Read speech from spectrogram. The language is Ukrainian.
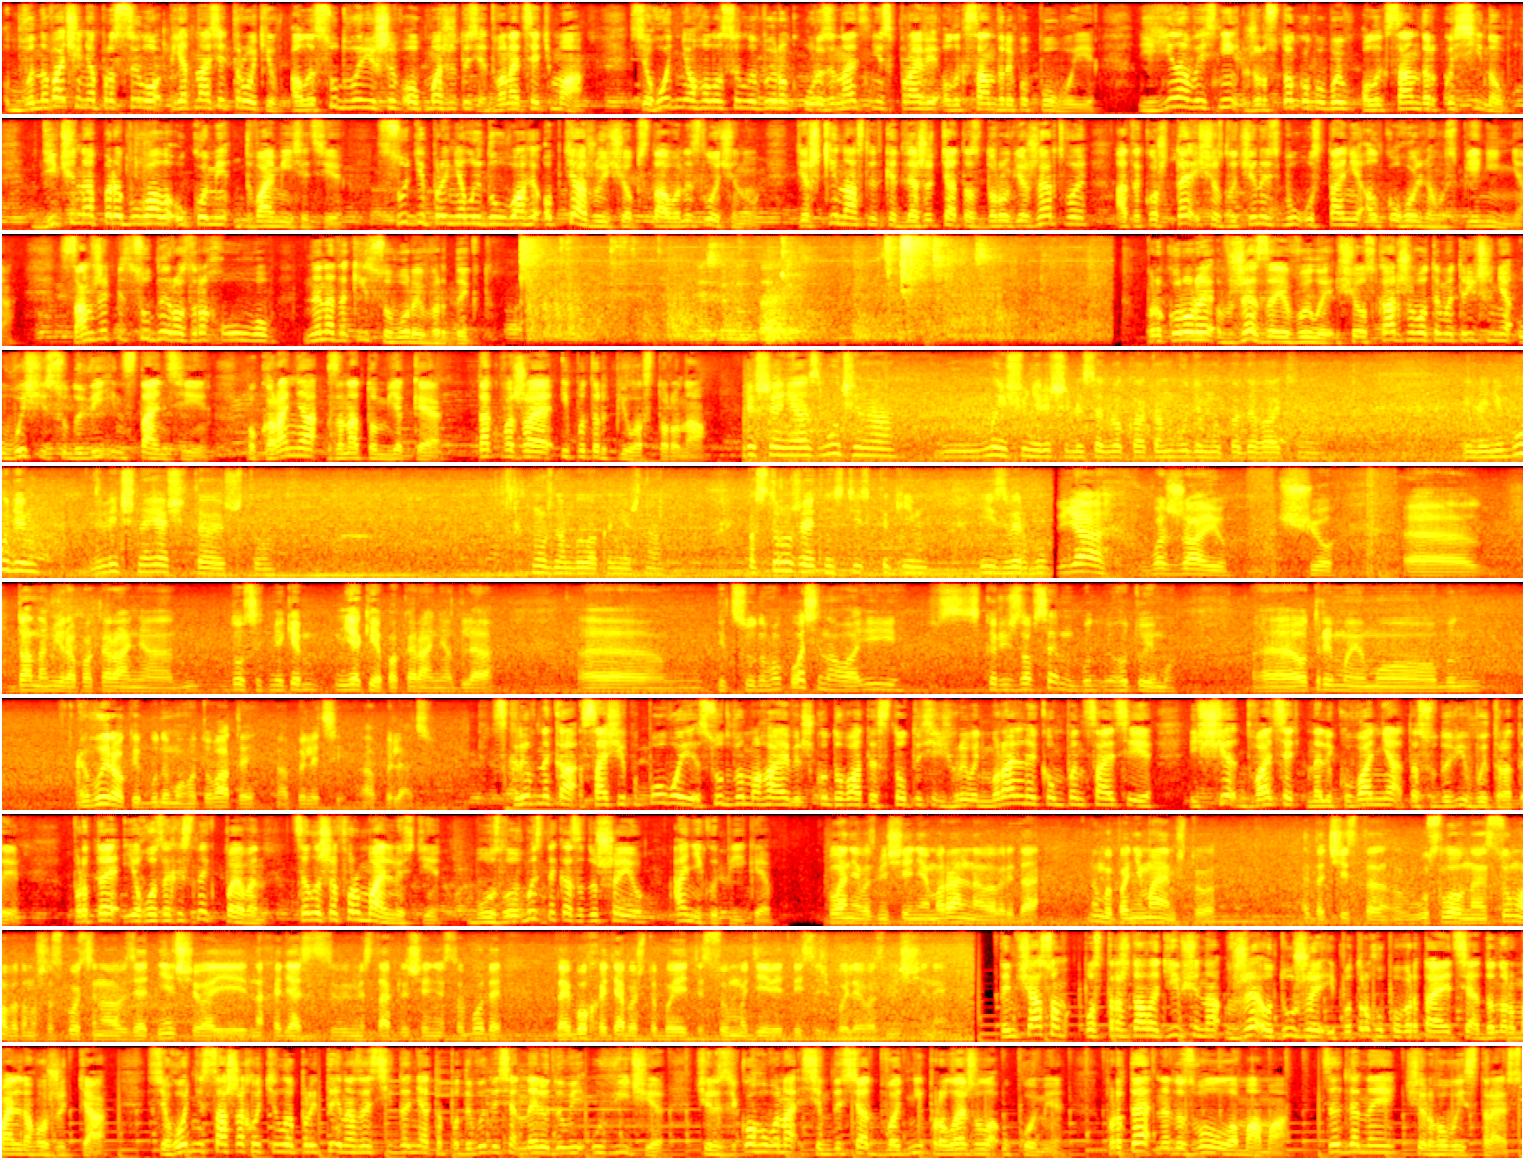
Обвинувачення просило 15 років, але суд вирішив обмежитись 12. Сьогодні оголосили вирок у резонансній справі Олександри Попової. Її навесні жорстоко побив Олександр Косінов. Дівчина перебувала у комі два місяці. Судді прийняли до уваги обтяжуючі обставини злочину, тяжкі наслідки для життя та здоров'я жертви, а також те, що злочинець був у стані алкогольного сп'яніння. Сам же підсудний розраховував не на такий суворий вердикт. Без комментариев. Прокурори вже заявили, що оскаржуватимуть рішення у вищій судовій інстанції. Покарання занадто м'яке. Так вважає і потерпіла сторона. Решение озвучено. М, Мы еще не решили с адвокатом, будем мы подавать э, или не будем. Лично я считаю, что нужно было, конечно, построже отнестись к таким извергу. Я вважаю, що е, дана міра покарання досить м'яке, м'яке покарання для е, підсудного Косінова і, скоріш за все, ми готуємо, е, отримаємо вирок і будемо готувати апеляці, апеляцію. З кривдника Саші Попової суд вимагає відшкодувати 100 тисяч гривень моральної компенсації і ще 20 на лікування та судові витрати. Проте його захисник певен, це лише формальності, бо у зловмисника за душею ані копійки. В плане возмещения морального вреда, ну, мы понимаем, что это чисто условная сумма, потому что с Костинова взять нечего, и находясь в местах лишения свободы, дай бог хотя бы, чтобы эти суммы 9 тысяч были возмещены. Тим часом постраждала дівчина вже одужує і потроху повертається до нормального життя. Сьогодні Саша хотіла прийти на засідання та подивитися нелюдові у вічі, через якого вона 72 дні пролежала у комі. Проте не дозволила мама. Це для неї черговий стрес.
